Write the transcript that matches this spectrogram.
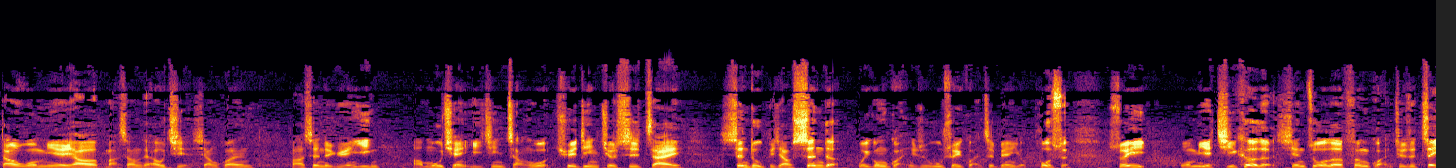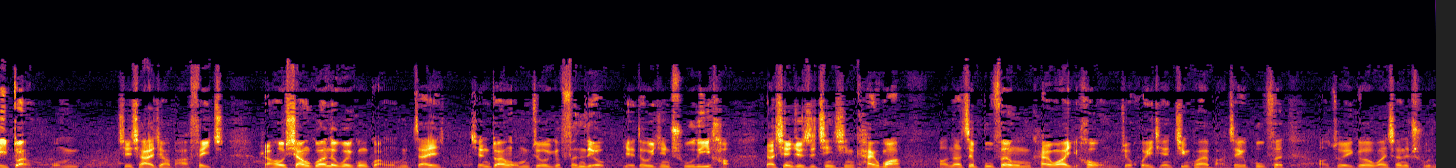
当然我们也要马上了解相关发生的原因。啊，目前已经掌握，确定就是在深度比较深的卫公管，也就是污水管这边有破损，所以我们也即刻的先做了分管，就是这一段我们接下来就要把它废止，然后相关的卫公管我们在前端我们做一个分流，也都已经处理好，那现在就是进行开挖，好，那这部分我们开挖以后，我们就回填，尽快把这个部分好做一个完善的处理。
